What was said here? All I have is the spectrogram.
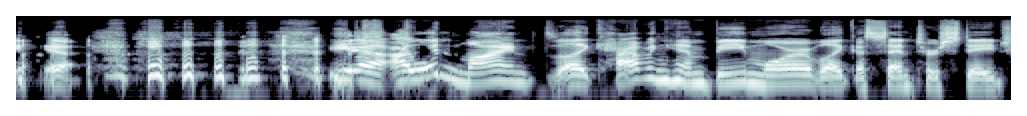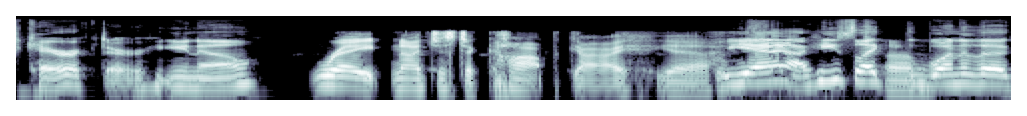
yeah. yeah, I wouldn't mind like having him be more of like a center stage character, you know? right not just a cop guy yeah Yeah, he's like Um, one of the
